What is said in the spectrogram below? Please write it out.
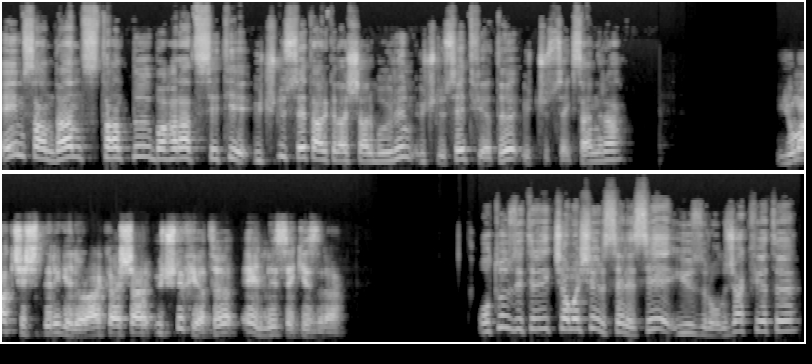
Emsan'dan standlı baharat seti üçlü set arkadaşlar bu ürün üçlü set fiyatı 380 lira. Yumak çeşitleri geliyor arkadaşlar. Üçlü fiyatı 58 lira. 30 litrelik çamaşır selesi 100 lira olacak fiyatı.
